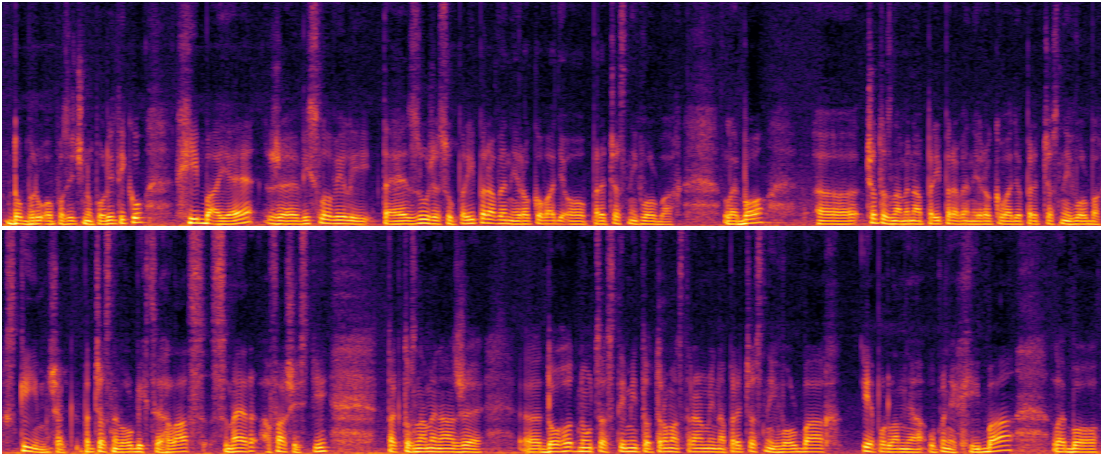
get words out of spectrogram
dobrú opozičnú politiku. Chyba je, že vyslovili tézu, že sú pripravení rokovať o predčasných voľbách. Lebo čo to znamená pripravený rokovať o predčasných voľbách s kým? Však predčasné voľby chce hlas, smer a fašisti. Tak to znamená, že eh, dohodnúť sa s týmito troma stranami na predčasných voľbách je podľa mňa úplne chyba, lebo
